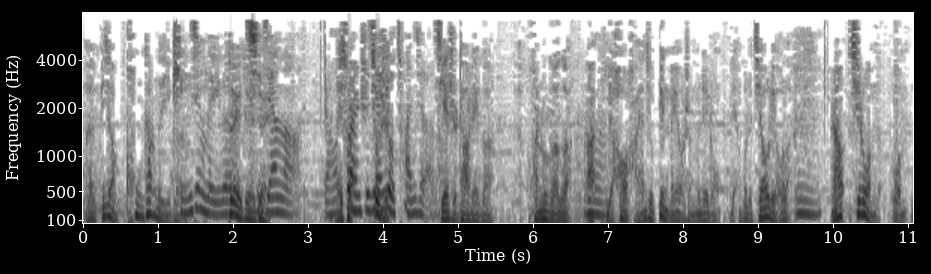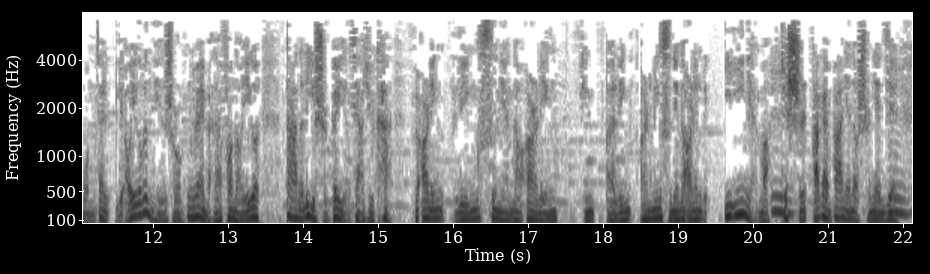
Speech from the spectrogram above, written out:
呃比较空荡的一个平静的一个对对对期间了，然后突然之间就是又窜起来了。截止到这个呃《还珠格格》啊、嗯以后，好像就并没有什么这种两国的交流了。嗯然后，其实我们我们我们在聊一个问题的时候，更愿意把它放到一个大的历史背景下去看，比如二零零四年到二零零呃零二零零四年到二零零一一年吧，嗯这十大概八年到十年间。嗯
